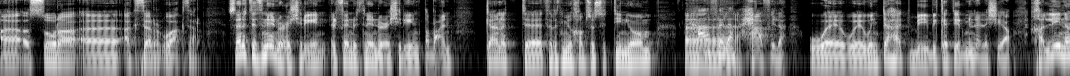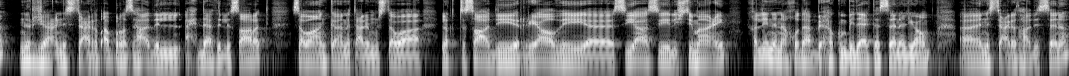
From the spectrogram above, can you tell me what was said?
الصورة آه أكثر وأكثر. سنة 22 2022 طبعا كانت آه 365 يوم آه، حافلة. و- و- وانتهت بكثير من الأشياء. خلينا نرجع نستعرض أبرز هذه الأحداث اللي صارت سواء كانت على المستوى الاقتصادي الرياضي آه، السياسي الاجتماعي. خلينا ناخذها بحكم بداية السنة اليوم. آه، نستعرض هذه السنة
